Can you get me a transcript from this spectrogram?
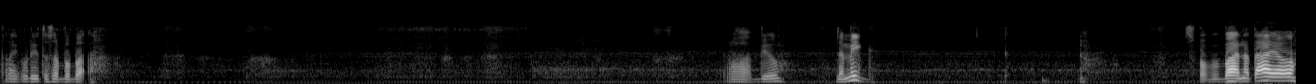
Try ko dito sa baba. Grabe oh. Lamig. So, pababa na tayo.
